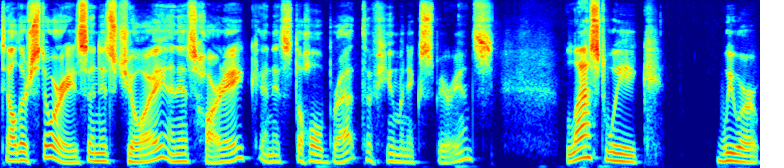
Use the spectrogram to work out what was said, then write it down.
tell their stories, and it's joy and it's heartache and it's the whole breadth of human experience. Last week, we were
